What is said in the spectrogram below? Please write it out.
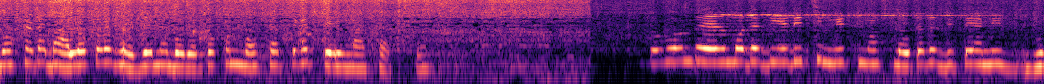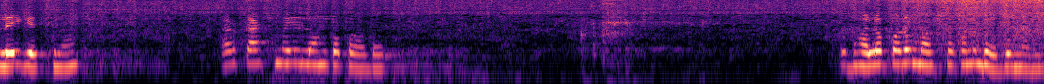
মশলাটা ভালো করে ভেজে নেব, যতক্ষণ মশলার থেকে তেল না তো বন্ধু এর মধ্যে দিয়ে দিচ্ছি মিট মশলা। ওটা তো দিতে আমি ভুলেই গেছিলাম। আর কাশ্মীরি লঙ্কা পাউডার। তো ভালো করে মশলা কোনো ভেজে নেবে।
